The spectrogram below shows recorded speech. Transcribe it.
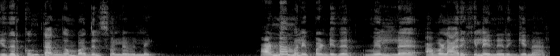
இதற்கும் தங்கம் பதில் சொல்லவில்லை. அண்ணாமலை பண்டிதர் மெல்ல அவள் அருகிலே நெருங்கினார்.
